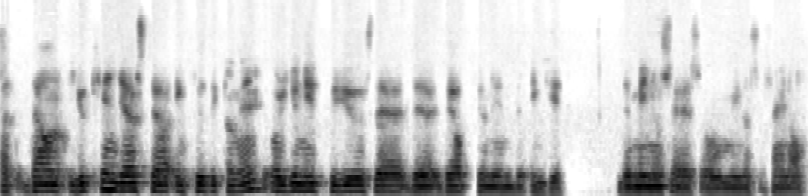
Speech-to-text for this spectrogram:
But down, you can just uh, include the comment, or you need to use the the, the option in the, in Git, the minus s or minus sign off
